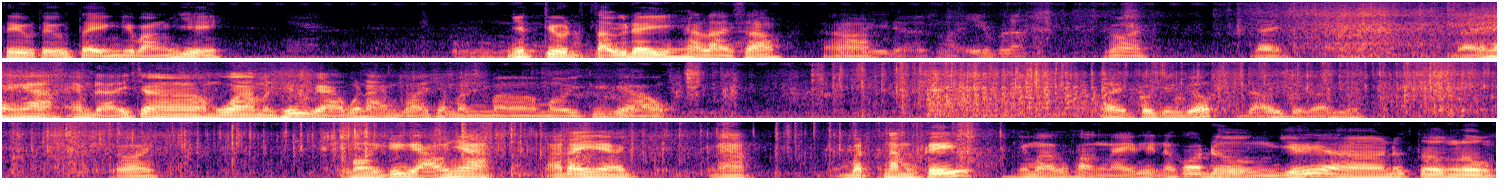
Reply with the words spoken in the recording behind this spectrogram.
tiêu tiểu tiện vậy bằng cái gì? Nhích chưa tự đi hay là sao? À. Rồi đây. Để này nha em để cho hôm qua mình thiếu gạo bữa nay em gửi cho mình mà 10 kg gạo. Đây cô dừng góp đỡ cho đỡ luôn rồi 10 kg gạo nha. Ở đây nè bịch 5 kg nhưng mà cái phần này thì nó có đường với ờ, nước tương luôn.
